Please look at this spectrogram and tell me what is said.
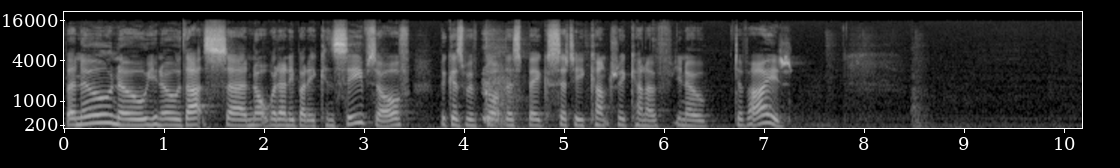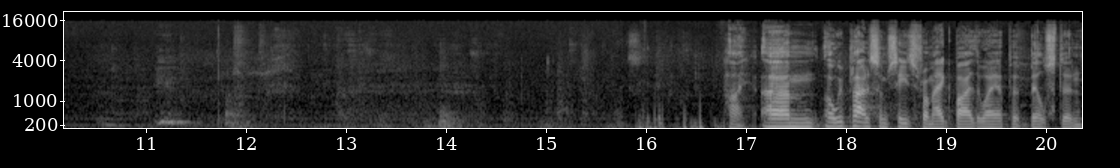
But no, no, you know, that's uh, not what anybody conceives of because we've got this big city country kind of, you know, divide. Hi. Um, oh, we planted some seeds from Eigg, by the way, up at Bilston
